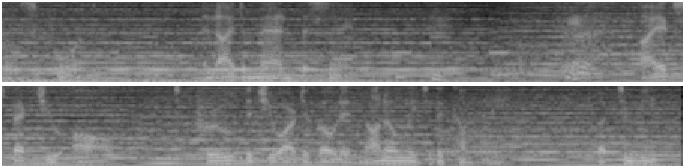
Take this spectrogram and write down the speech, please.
loyal support, and I demand the same. I expect you all to prove that you are devoted not only to the company, but to me.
